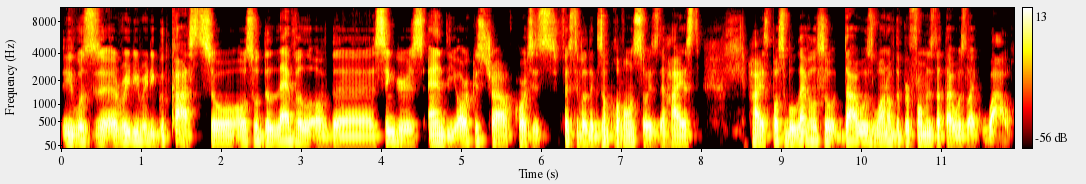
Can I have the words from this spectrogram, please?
it was a really really good cast. So also the level of the singers and the orchestra of course it's festival d'Aix-en-Provence so it's the highest highest possible level. So that was one of the performances that i was like wow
